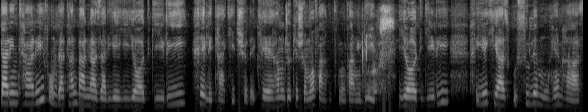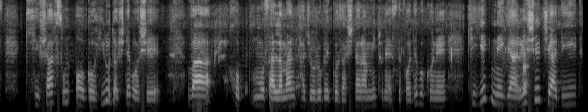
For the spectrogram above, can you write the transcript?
در این تعریف عمدتا بر نظریه یادگیری خیلی تاکید شده که همونجور که شما فرمودید یادگیری یکی از اصول مهم هست که شخص اون آگاهی رو داشته باشه و خب مسلما تجارب گذشترم می‌تونه استفاده بکنه که یک نگرش جدید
